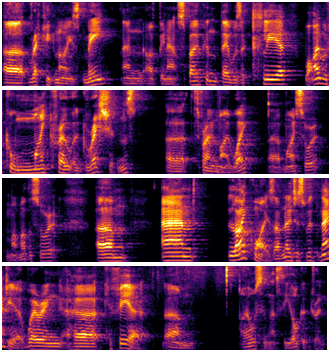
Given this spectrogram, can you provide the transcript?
uh, recognized me and I've been outspoken. There was a clear, what I would call microaggressions uh, thrown my way. Uh, I saw it, my mother saw it. Um, and likewise, I've noticed with Nadia wearing her kefir. Um, I also think that's the yogurt drink.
